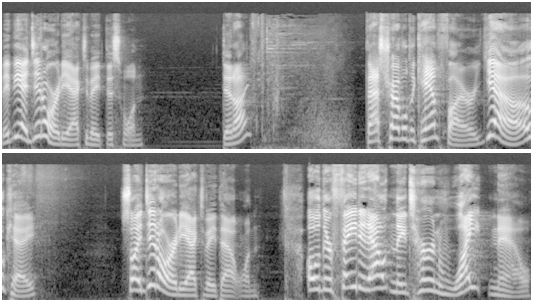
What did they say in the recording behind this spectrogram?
Maybe I did already activate this one. Did I? Fast travel to campfire. Yeah, okay. So I did already activate that one. Oh, they're faded out and they turn white now.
